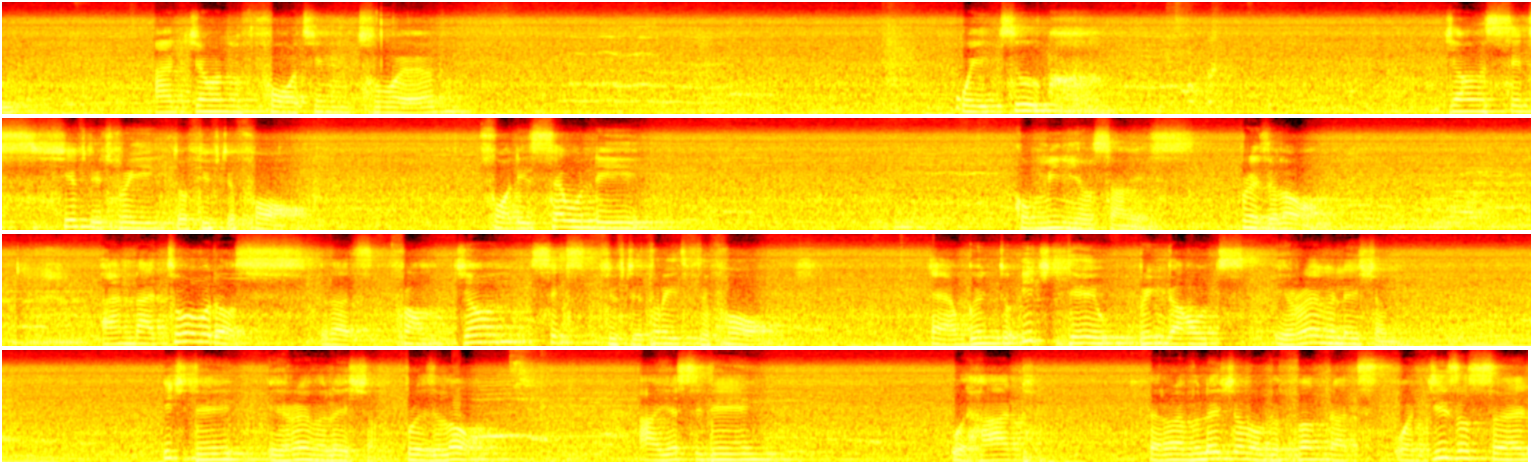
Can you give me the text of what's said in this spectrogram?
and John 14 12. We took John 6 53 to 54 for the seven day communion service. Praise the Lord. And I told us that from John 6 53 54, I am going to each day bring out a revelation. Each day a revelation. Praise the Lord. And yesterday we had the revelation of the fact that when Jesus said,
